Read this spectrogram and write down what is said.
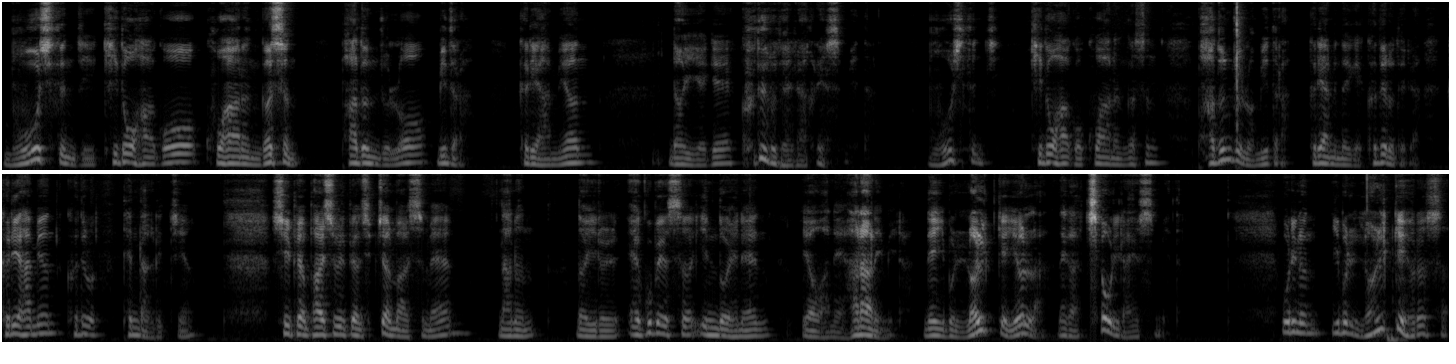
무엇이든지 기도하고 구하는 것은 받은 줄로 믿으라. 그리하면 너희에게 그대로 되리라 그랬습니다. 무엇이든지 기도하고 구하는 것은 받은 줄로 믿으라. 그리하면 너에게 그대로 되리라. 그리하면 그대로 된다 그랬지요. 시편 81편 10절 말씀에 나는 너희를 애굽에서 인도해낸 여호와의 하나님이라. 내 입을 넓게 열라. 내가 채우리라 했습니다. 우리는 입을 넓게 열어서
